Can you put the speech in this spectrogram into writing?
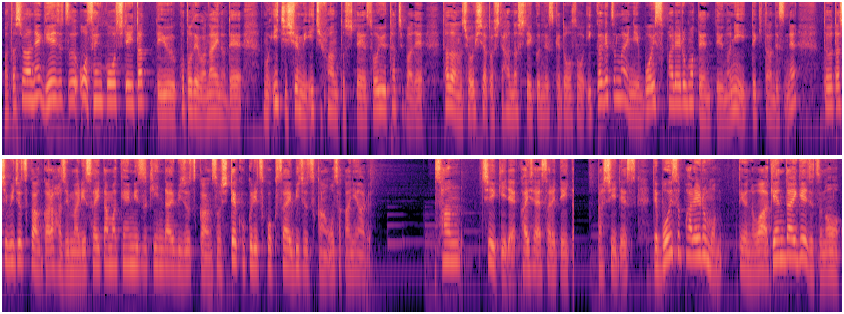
私はね芸術を専攻していたっていうことではないのでもう一趣味一ファンとしてそういう立場でただの消費者として話していくんですけどそう1ヶ月前にボイスパレルモ展っていうのに行ってきたんですね。豊田市美術館から始まり埼玉県立近代美術館そして国立国際美術館大阪にある3地域で開催されていたらしいです。でボイスパレルモンっていうのは現代芸術の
